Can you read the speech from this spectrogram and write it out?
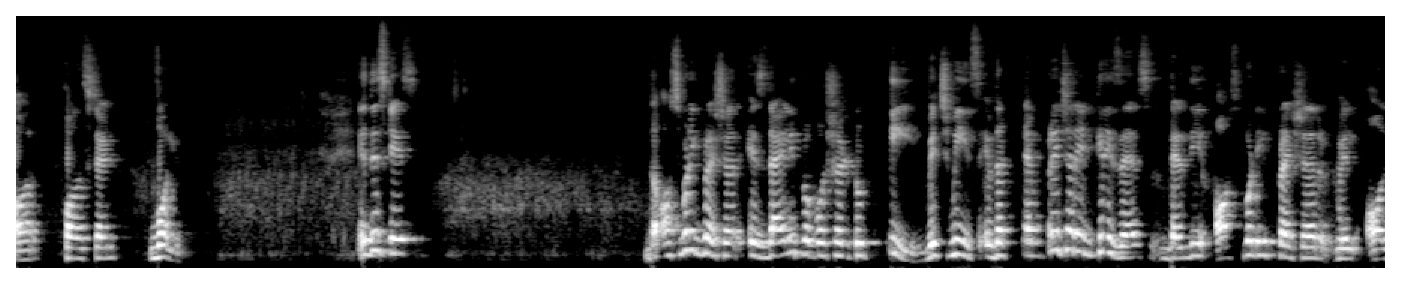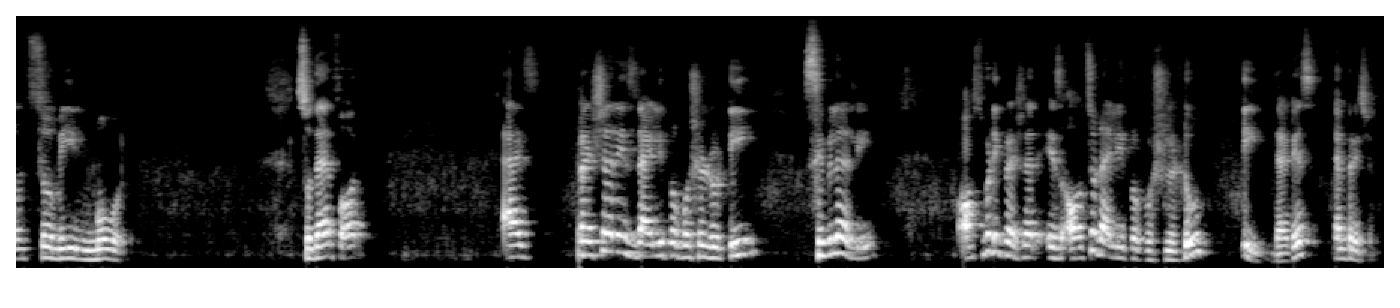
or constant volume. In this case, the osmotic pressure is directly proportional to T which means if the temperature increases then the osmotic pressure will also be more. So therefore, as pressure is directly proportional to T, similarly osmotic pressure is also directly proportional to T that is temperature.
